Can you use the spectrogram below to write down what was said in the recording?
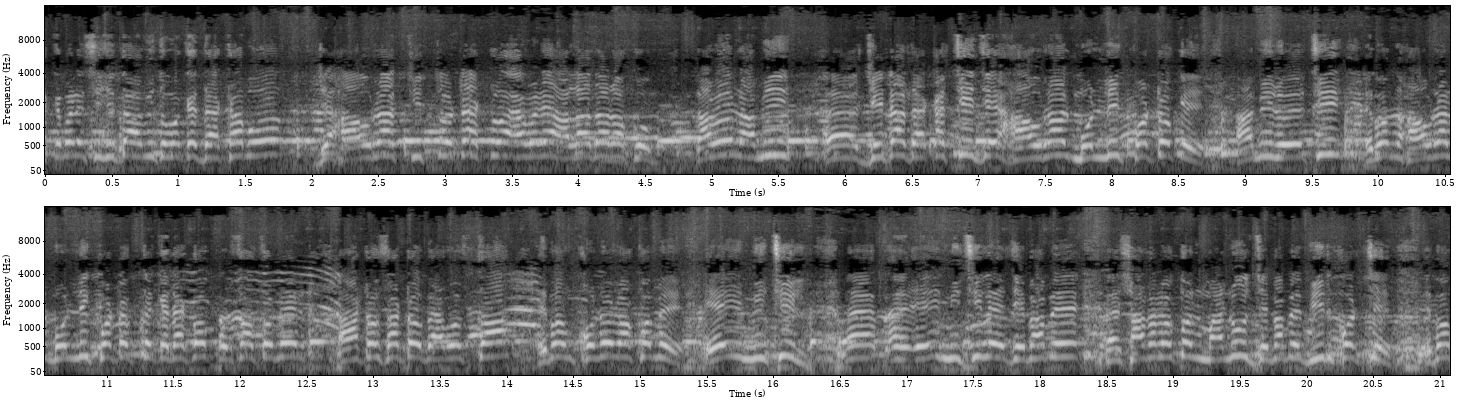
একেবারে সুজিতা আমি তোমাকে দেখাবো যে হাওড়ার চিত্রটা একটু একেবারে আলাদা রকম। কারণ আমি যেটা দেখাচ্ছি যে হাওড়ার মল্লিক ফটকে আমি রয়েছি এবং হাওড়ার মল্লিক ফটক থেকে দেখো প্রশাসনের আটো সাটো ব্যবস্থা এবং কোন রকমে এই মিছিল এই মিছিলে যেভাবে সাধারণত মানুষ যেভাবে ভিড় করছে এবং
